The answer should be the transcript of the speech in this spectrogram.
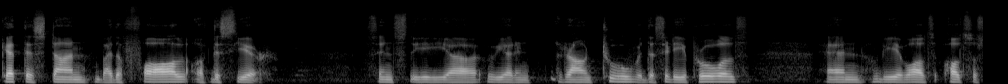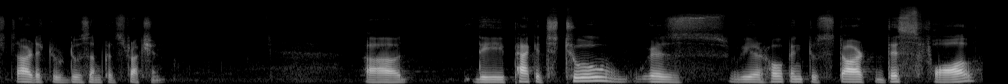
get this done by the fall of this year. Since the, uh, we are in round two with the city approvals, and we have also, also started to do some construction. Uh, the package two is we are hoping to start this fall,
